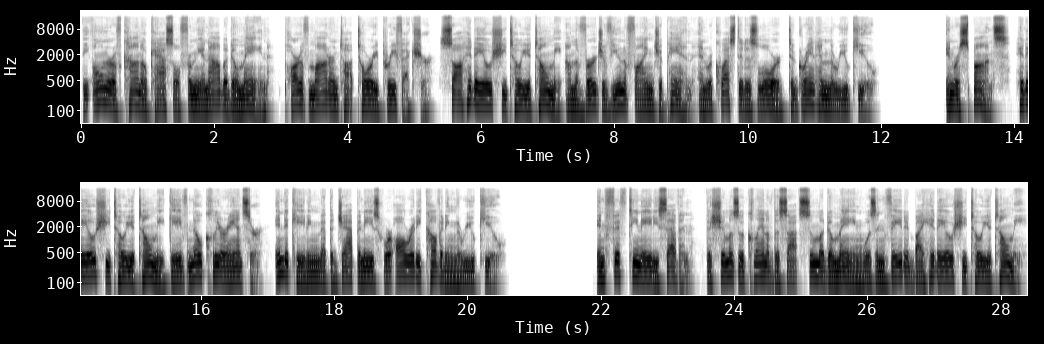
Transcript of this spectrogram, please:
the owner of Kano Castle from the Inaba domain, part of modern Tottori Prefecture, saw Hideyoshi Toyotomi on the verge of unifying Japan and requested his lord to grant him the Ryukyu. In response, Hideyoshi Toyotomi gave no clear answer, indicating that the Japanese were already coveting the Ryukyu. In 1587, the Shimazu clan of the Satsuma domain was invaded by Hideyoshi Toyotomi,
